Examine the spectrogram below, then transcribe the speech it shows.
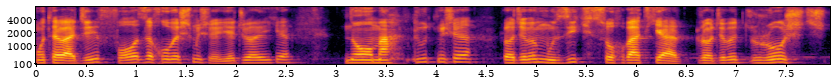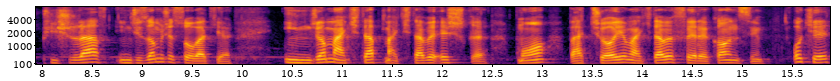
متوجه فاز خوبش میشه. یه جایی که نامحدود میشه راجب موزیک صحبت کرد راجب رشد پیشرفت این چیزا میشه صحبت کرد. اینجا مکتب مکتب عشق ما بچه های مکتب فرکانسیم. اوکی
